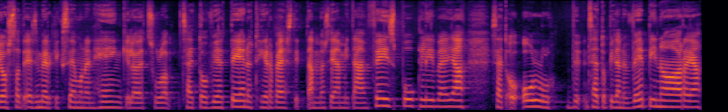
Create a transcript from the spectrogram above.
jos sä oot esimerkiksi semmoinen henkilö, että sulla, sä et ole vielä tehnyt hirveästi tämmöisiä mitään Facebook-livejä, sä et ole, ollut, sä et ole pitänyt webinaareja,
